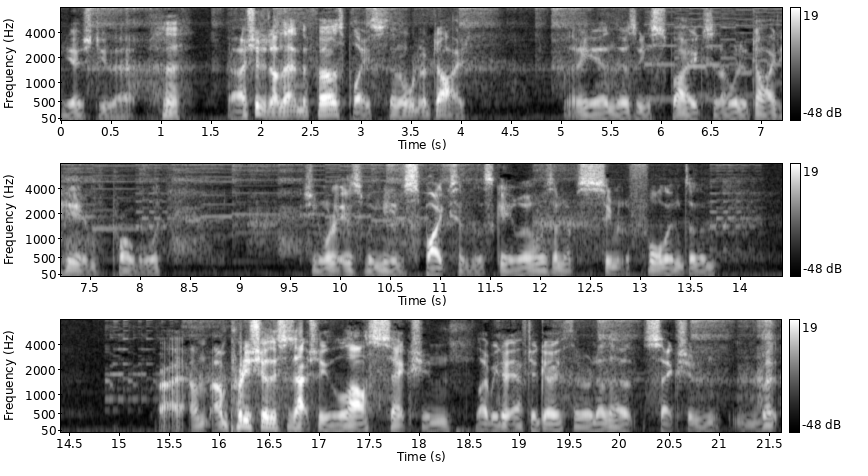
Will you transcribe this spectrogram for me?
Yeah, just do that. I should have done that in the first place, then I wouldn't have died. Then again, there's these spikes, and I would have died here, probably. Cause you know what it is with me and spikes in this game, I always end up seeming to fall into them. Right, I'm, I'm pretty sure this is actually the last section. Like, we don't have to go through another section, but,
